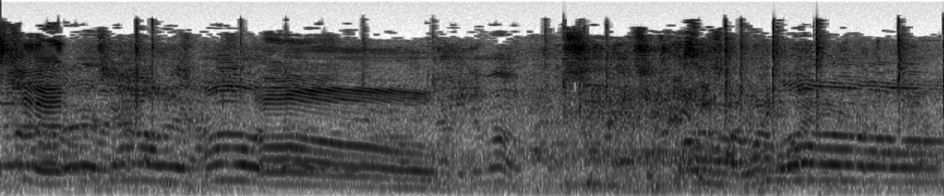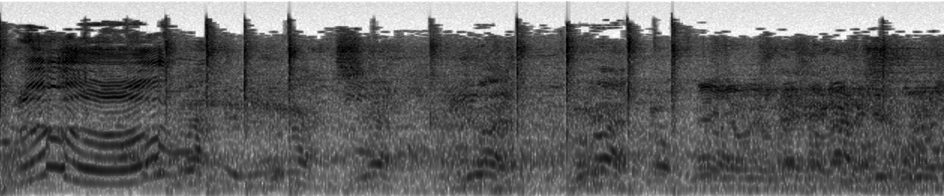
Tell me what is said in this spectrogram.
shit! Oh! oh. oh.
